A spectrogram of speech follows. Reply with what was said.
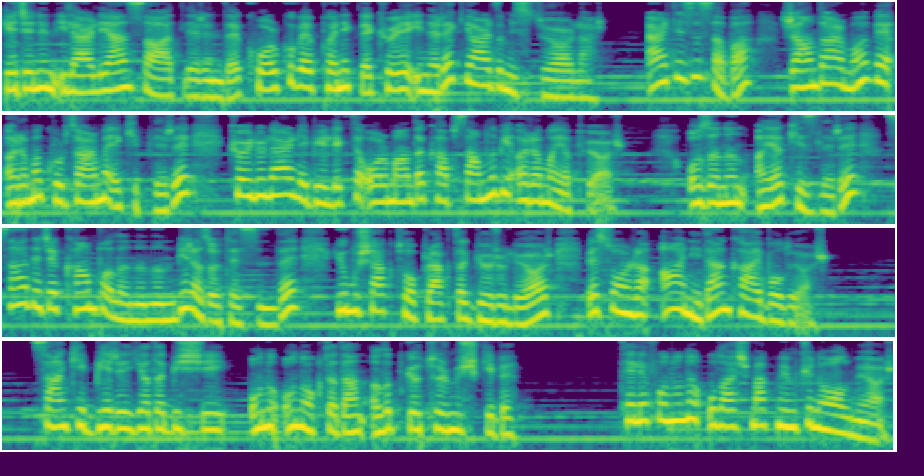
Gecenin ilerleyen saatlerinde korku ve panikle köye inerek yardım istiyorlar. Ertesi sabah jandarma ve arama kurtarma ekipleri köylülerle birlikte ormanda kapsamlı bir arama yapıyor. Ozan'ın ayak izleri sadece kamp alanının biraz ötesinde yumuşak toprakta görülüyor ve sonra aniden kayboluyor. Sanki biri ya da bir şey onu o noktadan alıp götürmüş gibi. Telefonuna ulaşmak mümkün olmuyor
